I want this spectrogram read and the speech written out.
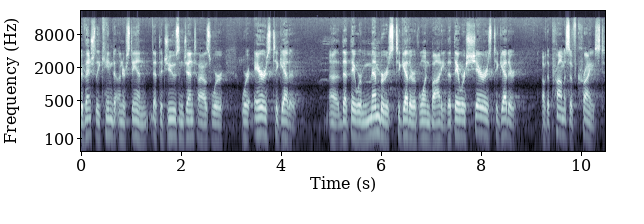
eventually came to understand that the Jews and Gentiles were, were heirs together, uh, that they were members together of one body, that they were sharers together of the promise of Christ.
